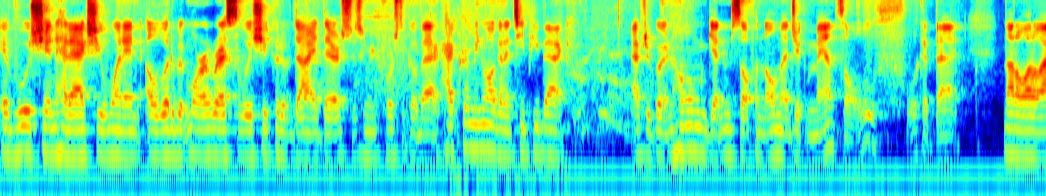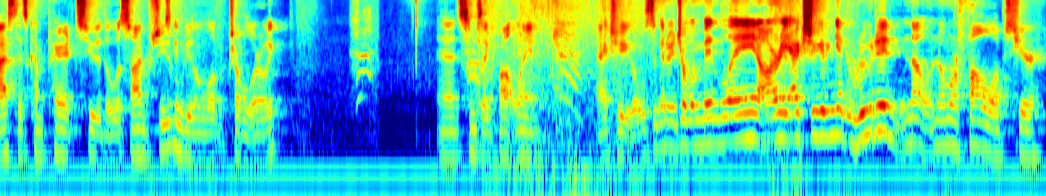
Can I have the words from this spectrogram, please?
if Lucian had actually went in a little bit more aggressively, she could have died there, so he's going to be forced to go back. Hecarim, meanwhile, going to TP back after going home, getting himself a Null Magic Mantle. Oof, look at that. Not a lot of assets compared to the Lissandra. She's going to be in a little trouble early. And it seems like bot lane actually also going to be trouble mid lane. Ahri actually going to get rooted. No, no more follow-ups here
